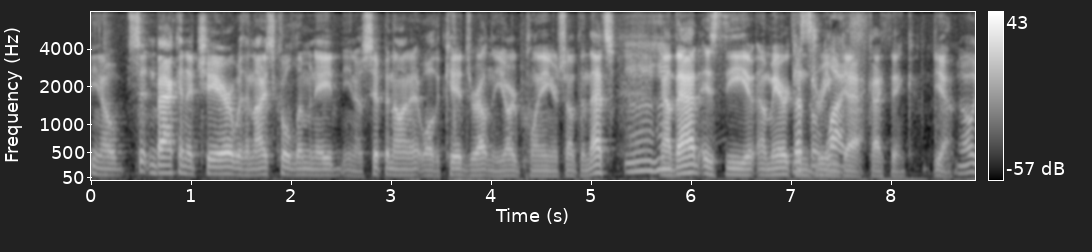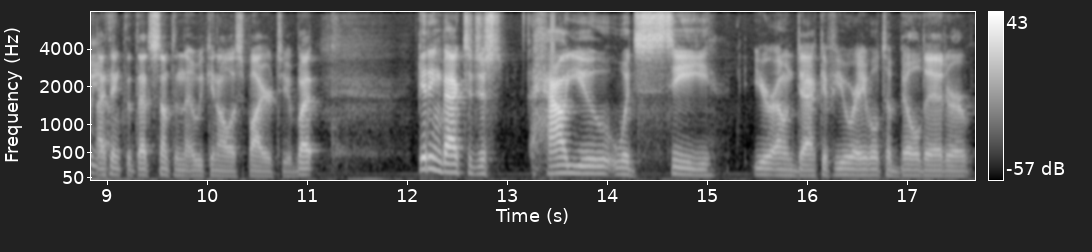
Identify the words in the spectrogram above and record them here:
you know, sitting back in a chair with a nice cold lemonade, you know, sipping on it while the kids are out in the yard playing or something. That's now that is the American Mm-hmm. That's dream deck. I think. Yeah. Oh, yeah. I think that that's something that we can all aspire to. But getting back to just how you would see your own deck if you were able to build it or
